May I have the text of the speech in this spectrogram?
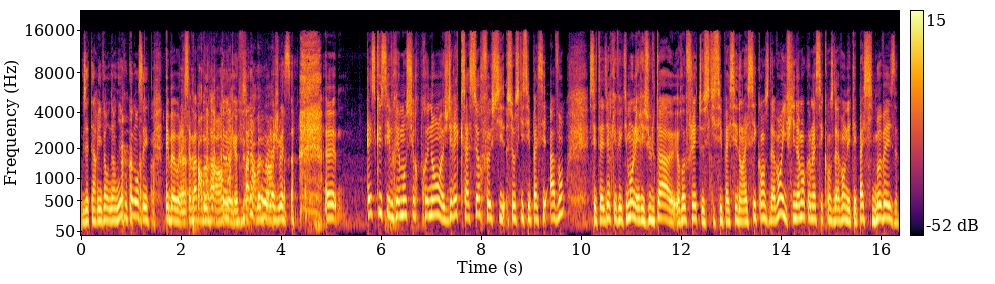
vous êtes arrivée en dernier, vous commencez. Et eh ben voilà, ça m'apprendra. Hein, voilà, voilà, je vois ça. Est-ce que c'est vraiment surprenant? Je dirais que ça surfe sur ce qui s'est passé avant, c'est-à-dire qu'effectivement les résultats euh, reflètent ce qui s'est passé dans la séquence d'avant. Et finalement, comme la séquence d'avant n'était pas si mauvaise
